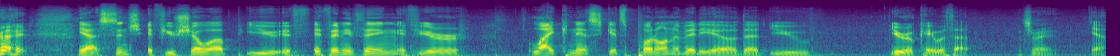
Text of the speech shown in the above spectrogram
right. Yeah. Since if you show up, you if if anything, if your likeness gets put on a video, that you you're okay with that. That's right. Yeah.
